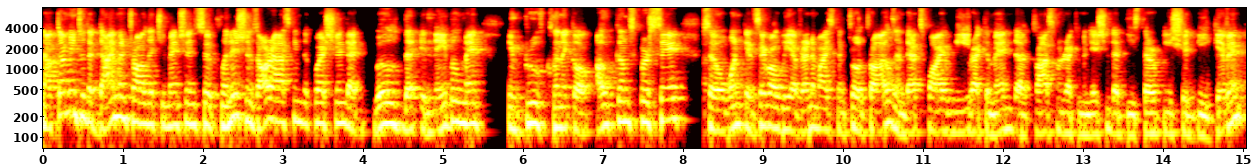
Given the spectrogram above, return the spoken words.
Now, coming to the diamond trial that you mentioned, so clinicians are asking the question that will the enablement improve clinical outcomes per se. So one can say, well, we have randomized controlled trials, and that's why we recommend a class one recommendation that these therapies should be given.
